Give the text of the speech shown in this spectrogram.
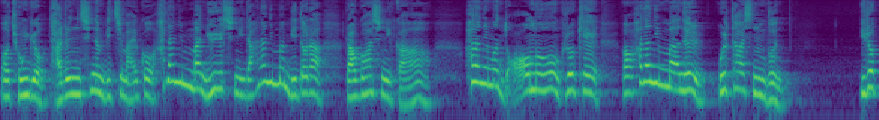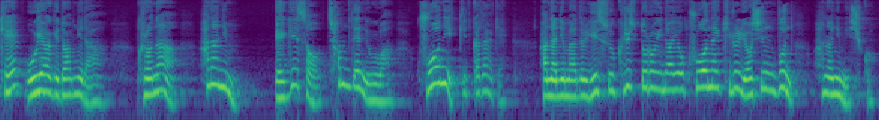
어, 종교, 다른 신은 믿지 말고 하나님만 유일신이다. 하나님만 믿어라 라고 하시니까 하나님은 너무 그렇게 어, 하나님만을 옳다 하시는 분 이렇게 오해하기도 합니다. 그러나 하나님에게서 참된 의와 구원이 있기 까닭에 하나님 아들 예수 그리스도로 인하여 구원의 길을 여신 분 하나님이시고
